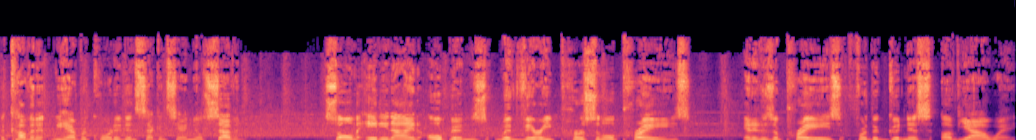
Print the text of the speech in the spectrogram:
the covenant we have recorded in 2 Samuel 7. Psalm 89 opens with very personal praise, and it is a praise for the goodness of Yahweh.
